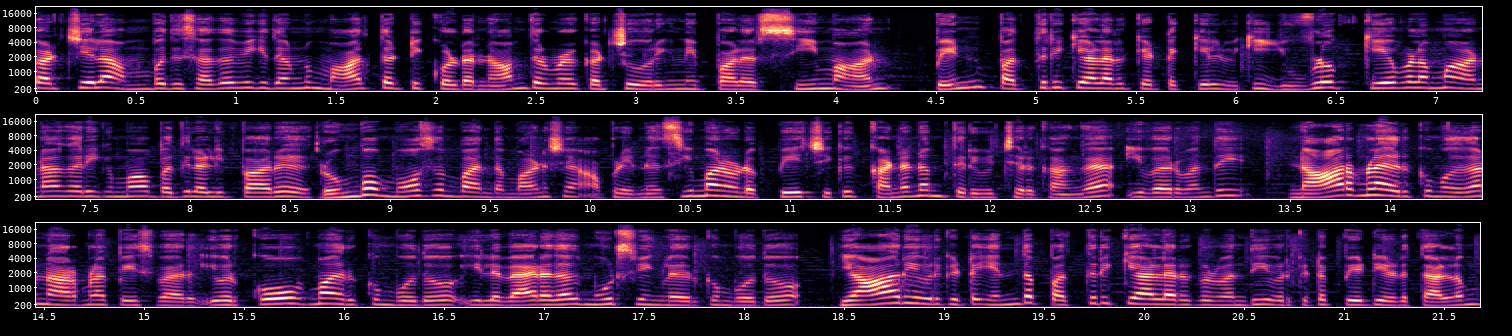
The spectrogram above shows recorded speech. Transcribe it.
கட்சியில ஐம்பது சதவிகிதம்னு மாத்தட்டி கொள்ற நாம் தமிழர் கட்சி ஒருங்கிணைப்பாளர் சீமான் பெண் பத்திரிகையாளர் கேட்ட கேள்விக்கு இவ்வளோ கேவலமா அநாகரிகமா பதில் அளிப்பாரு ரொம்ப மோசம்பா இந்த மனுஷன் அப்படின்னு சீமானோட பேச்சுக்கு கண்டனம் தெரிவிச்சிருக்காங்க. இவர் வந்து நார்மலா இருக்கும்போது தான் நார்மலா பேசுவார். இவர் கோபமா இருக்கும்போதோ இல்ல வேற ஏதாவது மூட் ஸ்விங்ல இருக்கும்போதோ யார் இவர்கிட்ட எந்த பத்திரிகையாளர்கள் வந்து இவர்கிட்ட பேட்டி எடுத்தாலும்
